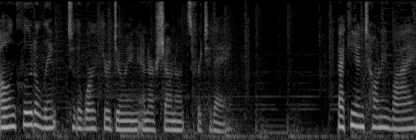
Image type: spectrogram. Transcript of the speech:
I'll include a link to the work you're doing in our show notes for today. Becky and Tony Lai,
